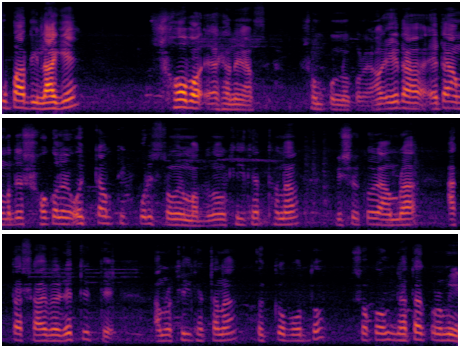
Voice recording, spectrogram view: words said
উপাধি লাগে, সব এখানে আছে, সম্পূর্ণ করে। এটা এটা আমাদের সকলের ঐকান্তিক পরিশ্রমের মাধ্যমে। খিলক্ষেত থানার, বিশেষ করে আমরা আক্তার সাহেবের নেতৃত্বে আমরা খিলক্ষেত থানা ঐক্যবদ্ধ, সকল নেতাকর্মী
